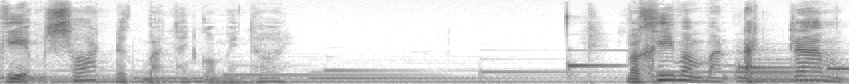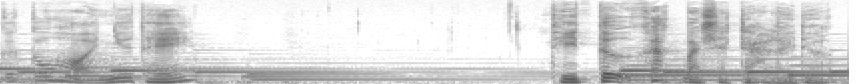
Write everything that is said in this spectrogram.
kiểm soát được bản thân của mình thôi? Và khi mà bạn đặt ra một cái câu hỏi như thế, thì tự khắc bạn sẽ trả lời được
